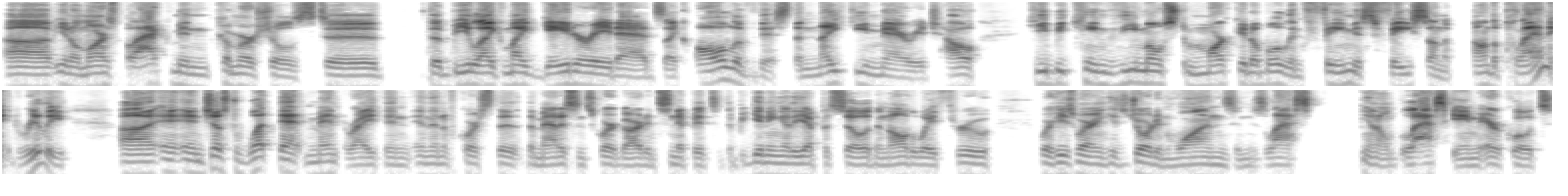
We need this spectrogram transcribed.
uh, you know, Mars Blackmon commercials to the Be Like Mike Gatorade ads, like all of this, the Nike marriage, how he became the most marketable and famous face on the on the planet, really uh, and, and, just what that meant, right? And, and then, of course, the, the Madison Square Garden snippets at the beginning of the episode and all the way through where he's wearing his Jordan 1s in his last, you know, last game, air quotes,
